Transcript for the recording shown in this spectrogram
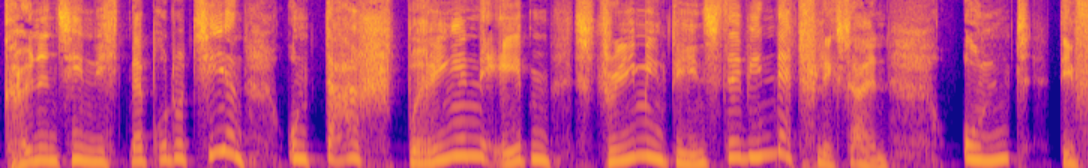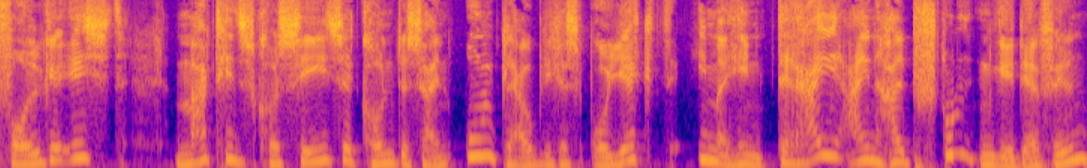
können sie nicht mehr produzieren. Und da springen eben Streamingdienste wie Netflix ein. Und die Folge ist, Martin Scorsese konnte sein unglaubliches Projekt, immerhin dreieinhalb Stunden geht der Film,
